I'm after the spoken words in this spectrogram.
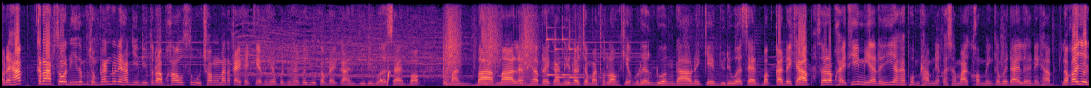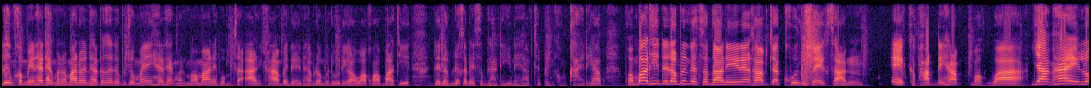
เอาเลยครับ กราบสวัสดีท่านผู้ชมท่านด้วยนะครับ ยินดีต้อนรับเข้าสู่ช่องมาตะไก่ไข่เกมนะครับวันนี้ท่านก็อยู่กับรายการ Universe Sandbox มันบ้ามากแล้วนะครับ รายการนี้เราจะมาทดลองเกี่ยวกับเรื่องดวงดาวในเกม Universe Sandbox กันนะครับสำหรับใครที่มีอะไรที่อยากให้ผมทำเนี่ยก็สามารถคอมเมนต์กันไว้ได้เลยนะครับ แล้วก็อย่าลืมคอมเมนต์แฮชแท็กมันมาด้วยนะครับถ้าเกิดท่านผู้ชมไม่แฮชแท็กมันมาๆเนี่ยผมจะอ่านข้ามไปเลยนะครับเรามาดูดีกว่าว่าความบ้าที่ได้รับเลือกกันในสัปดาห์นี้นะครับจะเป็นของใครนะครับความบ้าที่ได้รับเลือกในสัปดาห์นี้นะครับจากคุณเสกสรร เอกพัฒน์นะครับบอกว่า อยากให้โล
